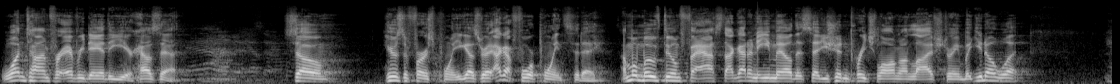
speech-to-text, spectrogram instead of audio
One time for every day of the year. How's that? So Here's the first point. You guys ready? I got four points today. I'm going to move through them fast. I got an email that said you shouldn't preach long on live stream, but you know what? no,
